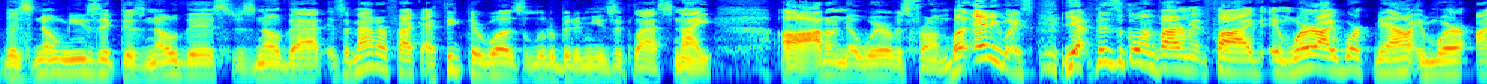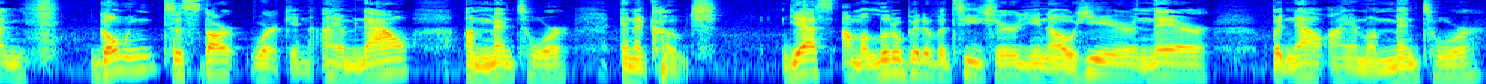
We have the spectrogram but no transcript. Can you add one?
There's no music, there's no this, there's no that. As a matter of fact, I think there was a little bit of music last night. Uh, I don't know where it was from. But, anyways, yeah, physical environment five, and where I work now and where I'm going to start working. I am now a mentor and a coach. Yes, I'm a little bit of a teacher, you know, here and there, but now I am a mentor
